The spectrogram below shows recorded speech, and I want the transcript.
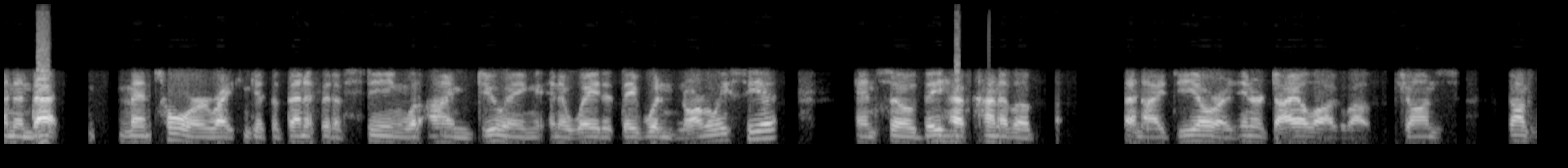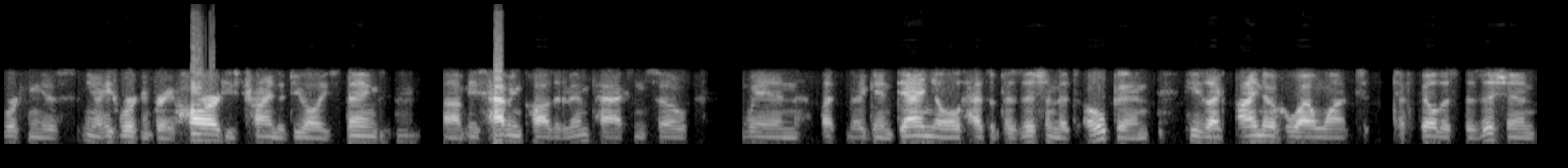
and then that mentor right can get the benefit of seeing what I'm doing in a way that they wouldn't normally see it, and so they have kind of a an idea or an inner dialogue about John's John's working is you know he's working very hard. He's trying to do all these things. Mm-hmm. Um, he's having positive impacts, and so when again Daniel has a position that's open, he's like, I know who I want to fill this position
